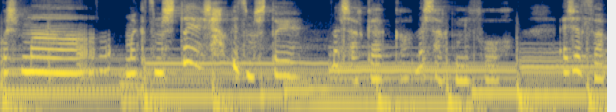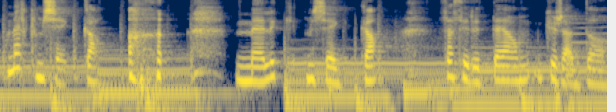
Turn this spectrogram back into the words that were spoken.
واش ما ما كتمشطيهش حاولي تمشطيه مال شعرك هكا مال شعرك من فوق اجي صار مالك مشي هكا مالك مشي هكا Ça, c'est le terme que j'adore.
